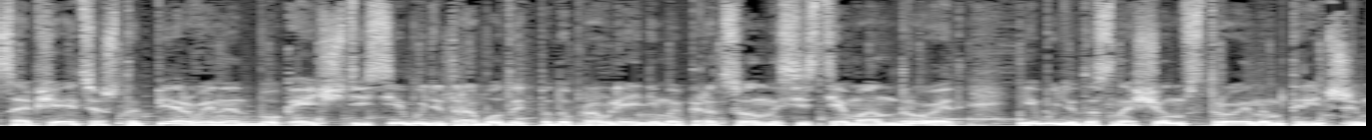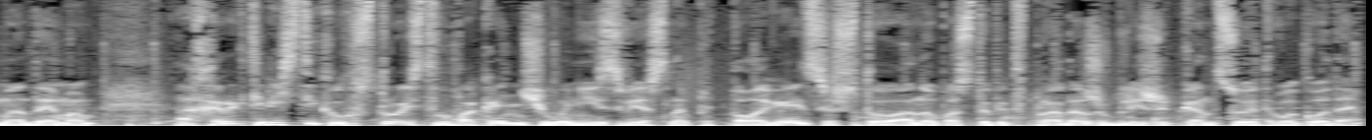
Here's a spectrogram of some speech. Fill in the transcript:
Сообщается, что первый нетбук HTC будет работать под управлением операционной системы Android и будет оснащен встроенным 3G модемом. О характеристиках устройства пока ничего не известно. Предполагается, что оно поступит в продажу ближе к концу этого года.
